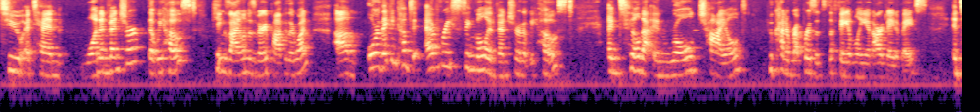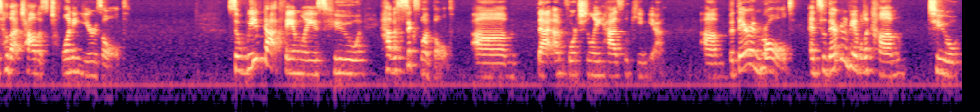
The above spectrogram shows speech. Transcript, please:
to attend one adventure that we host. Kings Island is a very popular one. Um, or they can come to every single adventure that we host until that enrolled child, who kind of represents the family in our database, until that child is 20 years old. So we've got families who have a six month old. Um, that unfortunately has leukemia. Um, but they're enrolled. And so they're going to be able to come to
